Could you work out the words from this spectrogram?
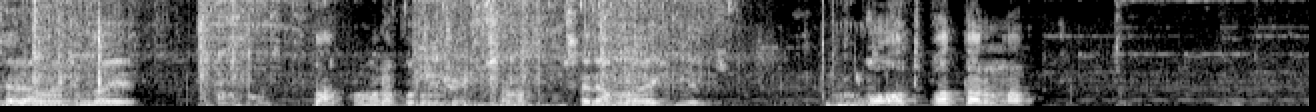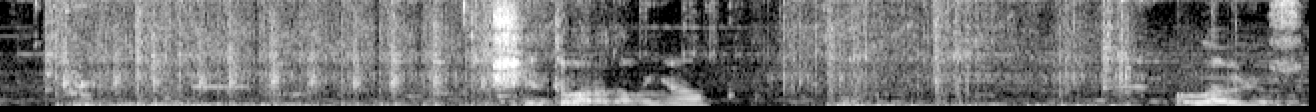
Selamünaleyküm dayı. Lan amına kodum çocuk sana. Selamünaleyküm dedik. O altı patlar mı lan? Şilti var adamın ya. Allah ölüyorsun.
